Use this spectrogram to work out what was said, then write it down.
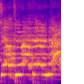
shelter out there tonight?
